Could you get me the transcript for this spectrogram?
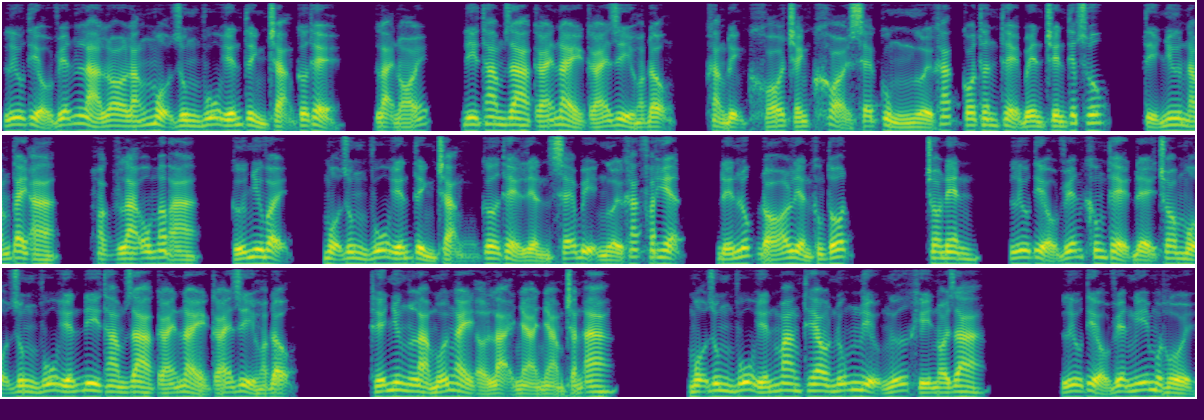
Lưu tiểu viễn là lo lắng mộ dung vũ yến tình trạng cơ thể, lại nói đi tham gia cái này cái gì hoạt động, khẳng định khó tránh khỏi sẽ cùng người khác có thân thể bên trên tiếp xúc, tỉ như nắm tay à hoặc là ôm ấp à cứ như vậy, mộ dung vũ yến tình trạng cơ thể liền sẽ bị người khác phát hiện, đến lúc đó liền không tốt. Cho nên, lưu tiểu viễn không thể để cho mộ dung vũ yến đi tham gia cái này cái gì hoạt động. Thế nhưng là mỗi ngày ở lại nhà nhàm chán a. Mộ dung vũ yến mang theo nũng nịu ngữ khí nói ra. Lưu tiểu viễn nghĩ một hồi,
